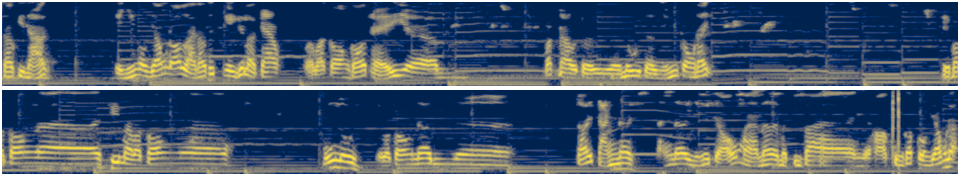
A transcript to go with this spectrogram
sau khi nở thì những con giống đó là nó thích nghi rất là cao. Và bà con có thể uh, bắt đầu từ nuôi từ những con đấy. Thì bà con uh, khi mà bà con uh, muốn nuôi thì bà con nên uh, tới tận nơi tận nơi những cái chỗ mà nơi mà chúng ta họ cung cấp con giống đó.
